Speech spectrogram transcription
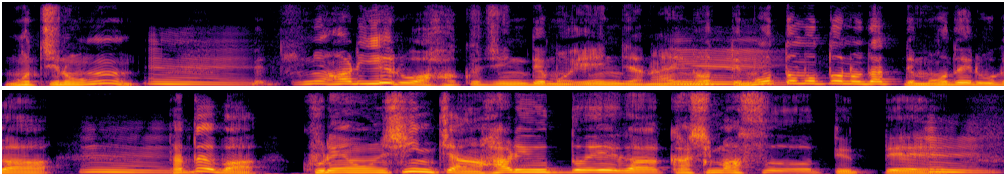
もちろん、うん。別にアリエルは白人でもええんじゃないの？って、うん。もともとのだってモデルが、うん。例えば、クレヨンしんちゃんハリウッド映画化しますって言って、うん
